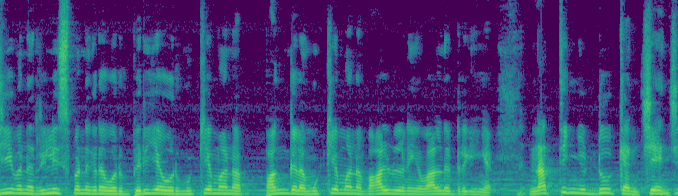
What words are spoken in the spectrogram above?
ஜீவனை ரிலீஸ் பண்ணுகிற ஒரு பெரிய ஒரு முக்கியமான பங்கில் முக்கியமான வாழ்வில் நீங்கள் வாழ்ந்துட்டு இருக்கீங்க. Nothing you do can change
